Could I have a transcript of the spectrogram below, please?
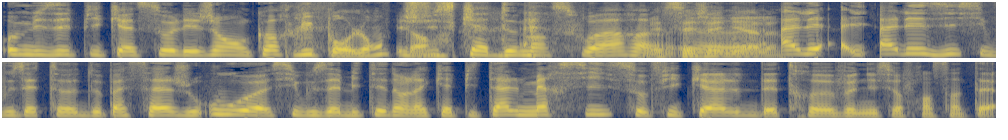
au musée Picasso, les gens encore. Plus pour longtemps. Jusqu'à demain soir. Mais c'est génial. Allez, allez-y si vous êtes de passage ou si vous habitez dans la capitale. Merci Sophie Kahl d'être venue sur France Inter.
